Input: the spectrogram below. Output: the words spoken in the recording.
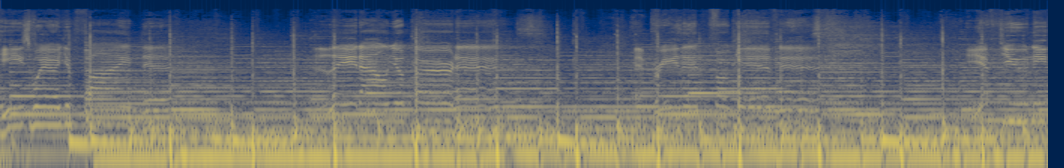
He's where you find it. Lay down your burdens and breathe in forgiveness. If you need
